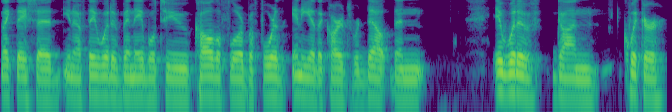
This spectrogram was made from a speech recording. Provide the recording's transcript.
like they said, you know, if they would have been able to call the floor before any of the cards were dealt, then it would have gone quicker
